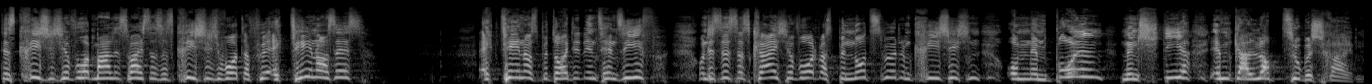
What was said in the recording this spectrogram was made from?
Das griechische Wort, Males weiß, dass das griechische Wort dafür Ektenos ist. Ektenos bedeutet intensiv und es ist das gleiche Wort, was benutzt wird im Griechischen, um einen Bullen, einen Stier im Galopp zu beschreiben.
